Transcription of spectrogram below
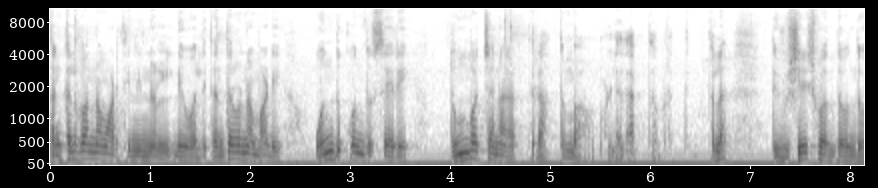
ಸಂಕಲ್ಪವನ್ನು ಮಾಡ್ತೀನಿ. ನೀವು ಅಲ್ಲಿ ತಂತ್ರವನ್ನು ಮಾಡಿ ಒಂದಕ್ಕೊಂದು ಸೇರಿ ತುಂಬ ಚೆನ್ನಾಗಾಗ್ತೀರಾ? ತುಂಬ ಒಳ್ಳೆಯದಾಗ್ತಾ ಬರುತ್ತೆ. ಅಲ್ಲ ಇದು ವಿಶೇಷವಾದ ಒಂದು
